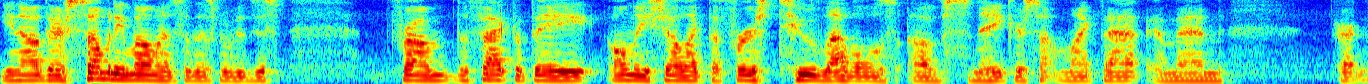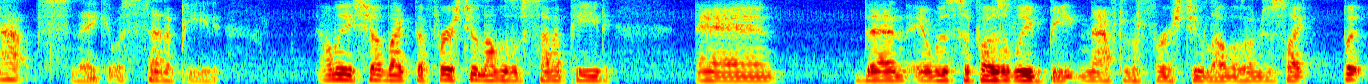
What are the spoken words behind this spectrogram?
You know, there's so many moments in this movie just from the fact that they only show like the first two levels of Snake or something like that, and then, or not Snake, it was Centipede. Only showed like the first two levels of Centipede, and then it was supposedly beaten after the first two levels. I'm just like, but,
